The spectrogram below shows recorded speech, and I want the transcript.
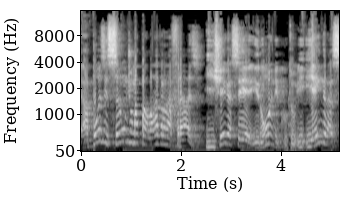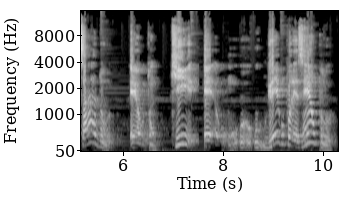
a posição de uma palavra na frase. E chega a ser irônico, e, e é engraçado, Elton, que é, o, o, o grego, por exemplo,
